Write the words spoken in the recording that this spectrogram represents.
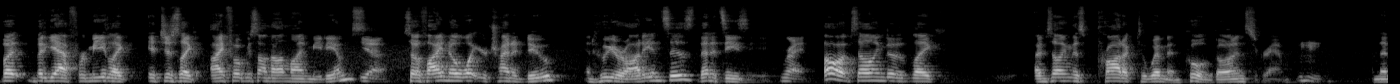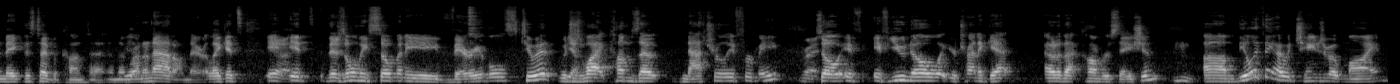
but but yeah, for me, like it's just like I focus on online mediums. Yeah. So if I know what you're trying to do and who your audience is, then it's easy. Right. Oh, I'm selling to like, I'm selling this product to women. Cool. Go on Instagram. Mhm. And then make this type of content, and then Yeah. run an ad on there. Like it's it, Yeah. it. There's only so many variables to it, which is why it comes out naturally for me. Right. So if if you know what you're trying to get out of that conversation, Mhm. um, the only thing I would change about mine,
